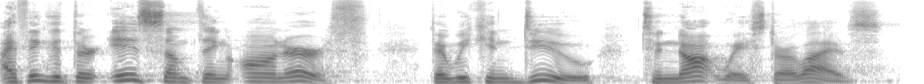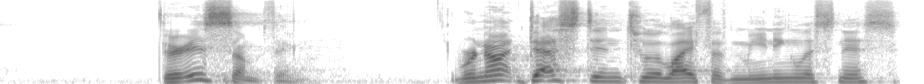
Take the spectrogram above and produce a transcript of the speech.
I think that there is something on earth that we can do to not waste our lives. There is something. We're not destined to a life of meaninglessness.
